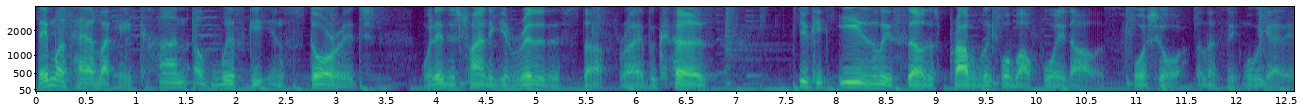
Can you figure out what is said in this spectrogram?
they must have like a ton of whiskey in storage where they're just trying to get rid of this stuff, right? Because you could easily sell this probably for about $40 for sure. But let's see what we got here.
